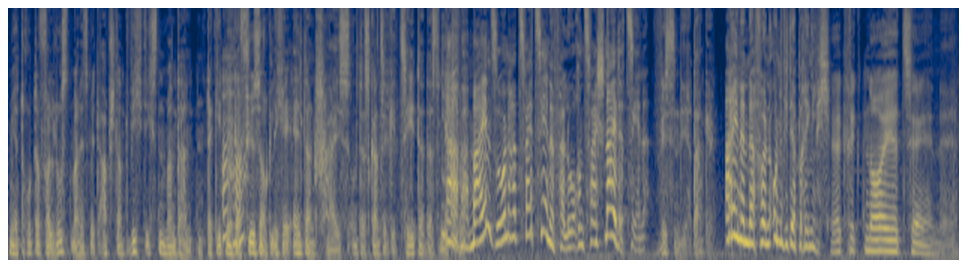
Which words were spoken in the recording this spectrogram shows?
mir droht der Verlust meines mit Abstand wichtigsten Mandanten. Da geht Aha. mir der fürsorgliche Elternscheiß und das ganze Gezeter, das Ja, aber mein Sohn hat zwei Zähne verloren, zwei Schneidezähne. Wissen wir, danke. Einen davon unwiederbringlich. Er kriegt neue Zähne.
